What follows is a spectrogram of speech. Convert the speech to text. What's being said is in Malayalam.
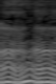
നാടിൻ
